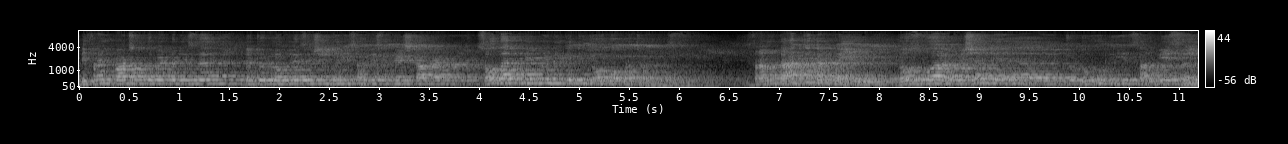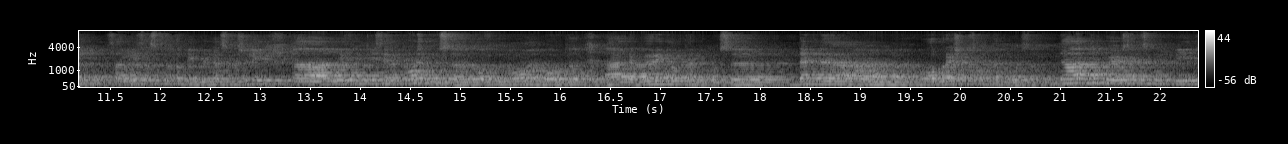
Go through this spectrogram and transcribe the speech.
Different parts of the world, this uh, due to globalization, many service centers started. So that people will get job opportunities. From that country, those who are efficient uh, to do these service, uh, services to the people, especially uh, if it is electronic goods, uh, those who know about uh, repairing of the goods, uh, then uh, operations of the goods, that persons will be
